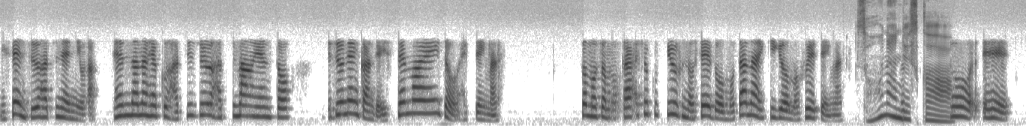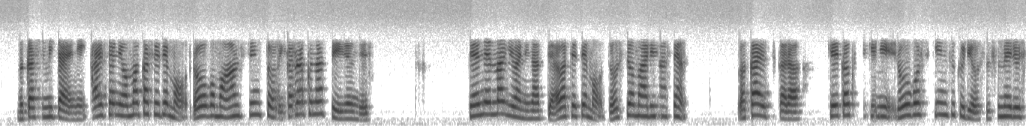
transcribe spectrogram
2018年には1788万円と20年間で1000万円以上減っています。そもそも退職給付の制度を持たない企業も増えています。そうなんですか。そう、ええ昔みたいに会社にお任せでも老後も安心といかなくなっているんです。定年間際になって慌ててもどうしようもありません。若いうちから計画的に老後資金づくりを進める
